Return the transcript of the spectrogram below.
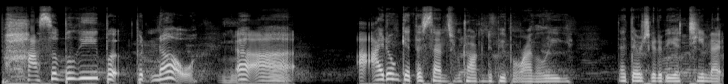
Possibly, but but no. Mm-hmm. Uh, I I don't get the sense from talking to people around the league that there's going to be a team that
